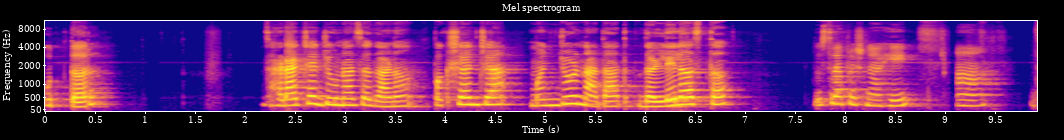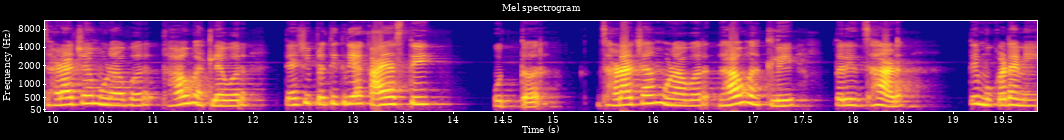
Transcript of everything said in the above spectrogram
उत्तर झाडाच्या जीवनाचं गाणं पक्ष्यांच्या मंजूळ नादात दडलेलं असतं? दुसरा प्रश्न आहे आ झाडाच्या मुळावर घाव घातल्यावर त्याची प्रतिक्रिया काय असते? उत्तर झाडाच्या मुळावर घाव घातले तरी झाड ते मुकट्याने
